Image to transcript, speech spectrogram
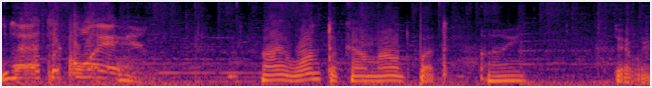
Let it away! I want to come out, but I... There we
